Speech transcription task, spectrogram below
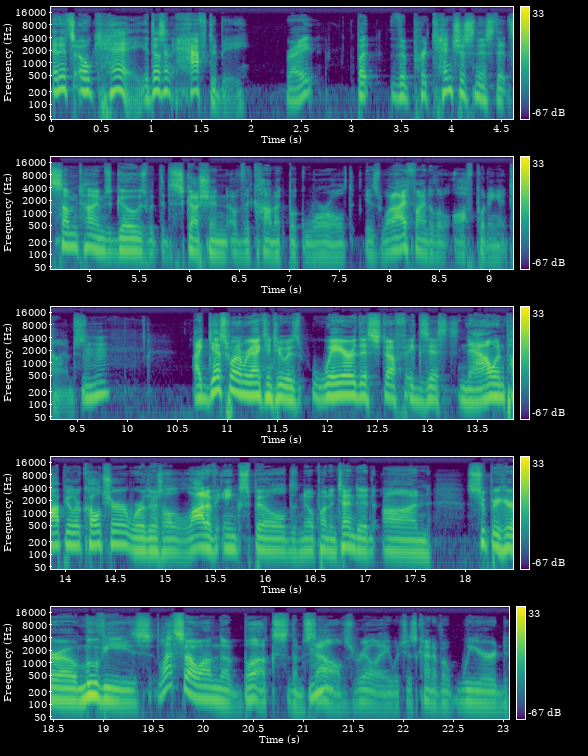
and it's okay. It doesn't have to be, right? But the pretentiousness that sometimes goes with the discussion of the comic book world is what I find a little off putting at times. Mhm. I guess what I'm reacting to is where this stuff exists now in popular culture, where there's a lot of ink spilled, no pun intended, on superhero movies, less so on the books themselves, really, which is kind of a weird.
